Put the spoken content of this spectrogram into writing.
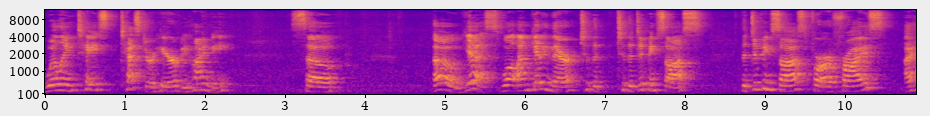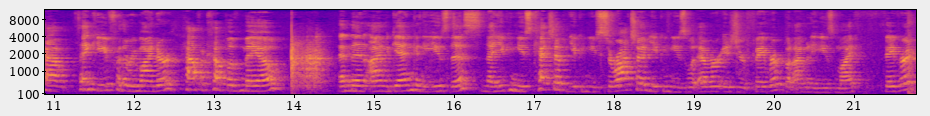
willing taste tester here behind me. So, oh yes, well I'm getting there to the, to the dipping sauce. The dipping sauce for our fries, I have, thank you for the reminder, half a cup of mayo. And then I'm again going to use this. Now you can use ketchup, you can use sriracha, you can use whatever is your favorite, but I'm going to use my favorite.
